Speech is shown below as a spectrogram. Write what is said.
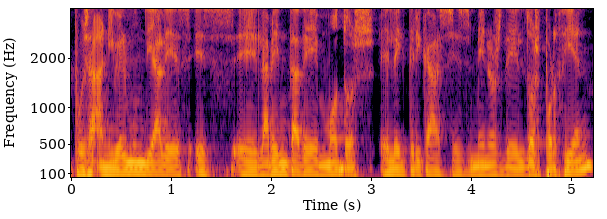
Pues a nivel mundial es, es eh, la venta de motos eléctricas es menos del 2%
